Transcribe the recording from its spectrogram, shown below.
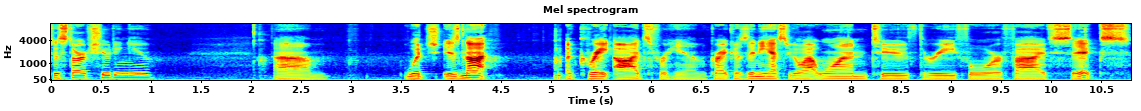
to start shooting you, um, which is not a great odds for him, right? Because then he has to go out one, two, three, four, five, six,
